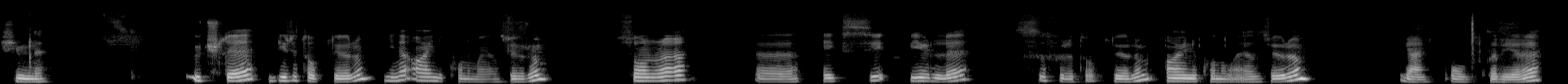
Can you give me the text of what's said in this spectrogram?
Şimdi 3 ile 1'i topluyorum. Yine aynı konuma yazıyorum. Sonra e, eksi 1 ile 0'ı topluyorum. Aynı konuma yazıyorum. Yani oldukları yere.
